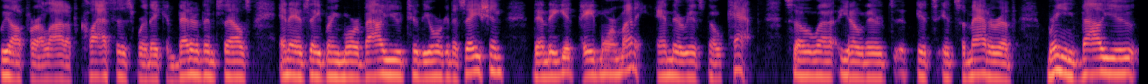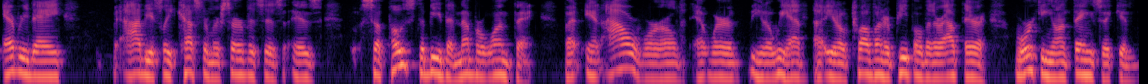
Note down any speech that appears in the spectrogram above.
we offer a lot of classes where they can better themselves. And as they bring more value to the organization, then they get paid more money, and there is no cap. So uh, you know, there it's it's a matter of bringing value every day. Obviously, customer service is is supposed to be the number one thing. But in our world, where you know we have uh, you know 1,200 people that are out there working on things that can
